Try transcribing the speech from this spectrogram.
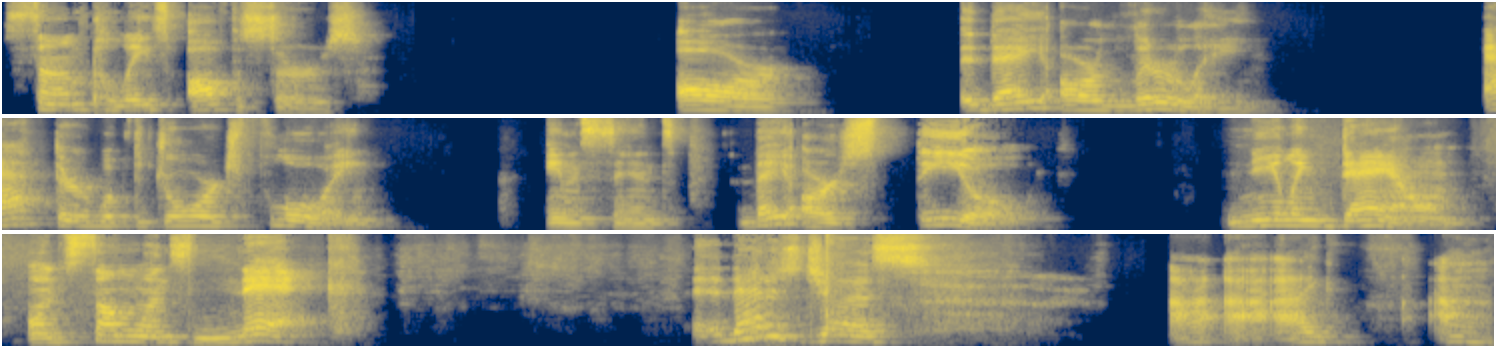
some police officers are, they are literally after with the George Floyd incident, they are still kneeling down on someone's neck. That is just, I, I, I,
